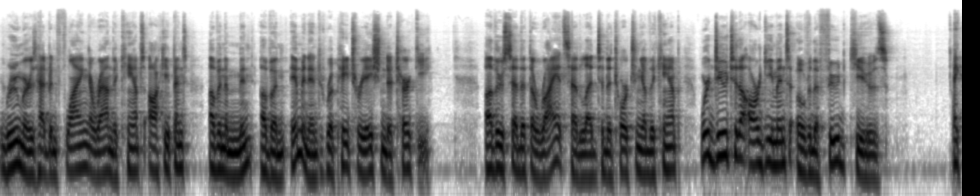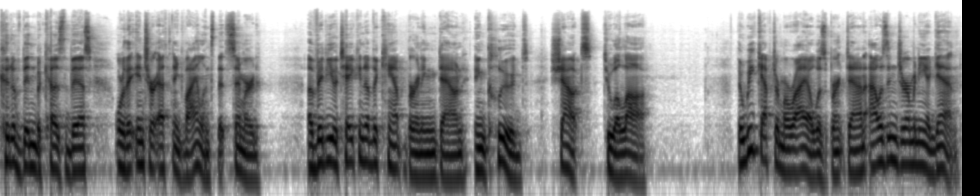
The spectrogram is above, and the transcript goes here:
Rumors had been flying around the camp's occupants of an, of an imminent repatriation to Turkey. Others said that the riots had led to the torching of the camp were due to the argument over the food queues. It could have been because this or the interethnic violence that simmered. A video taken of the camp burning down includes shouts to Allah. The week after Moria was burnt down, I was in Germany again.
